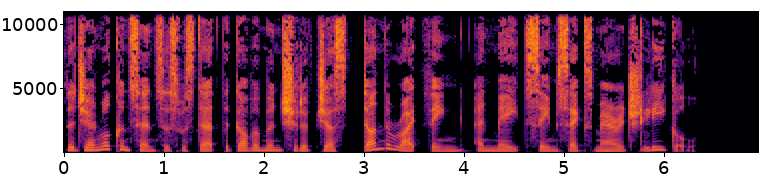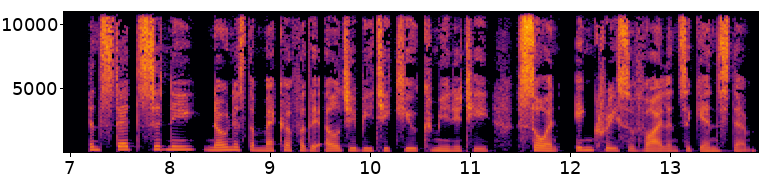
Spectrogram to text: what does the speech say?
the general consensus was that the government should have just done the right thing and made same-sex marriage legal. Instead, Sydney, known as the Mecca for the LGBTQ community, saw an increase of violence against them.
